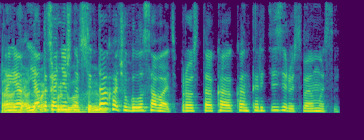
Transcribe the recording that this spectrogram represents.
А, я, да, я-то, конечно, всегда хочу голосовать, просто конкретизирую свою мысль.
